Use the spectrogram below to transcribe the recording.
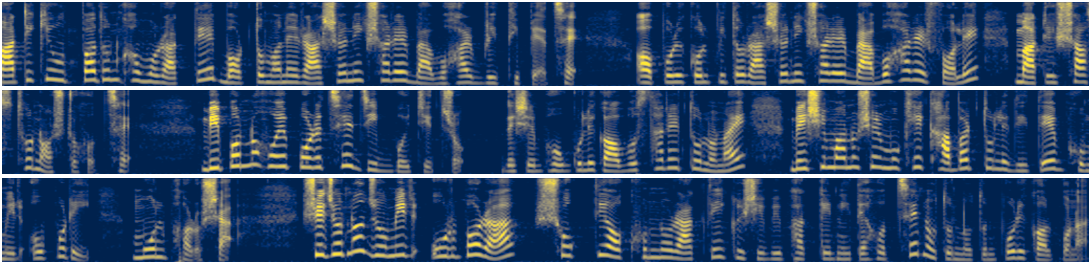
মাটিকে উৎপাদনক্ষম রাখতে বর্তমানে রাসায়নিক সারের ব্যবহার বৃদ্ধি পেয়েছে। অপরিকল্পিত রাসায়নিক সারের ব্যবহারের ফলে মাটির স্বাস্থ্য নষ্ট হচ্ছে। বিপন্ন হয়ে পড়েছে জীববৈচিত্র্য। দেশের ভৌগোলিক অবস্থানের তুলনায় বেশি মানুষের মুখে খাবার তুলে দিতে ভূমির ওপরেই মূল ভরসা। সেজন্য জমির উর্বরা শক্তি অক্ষুণ্ণ রাখতেই কৃষি বিভাগকে নিতে হচ্ছে নতুন নতুন পরিকল্পনা।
